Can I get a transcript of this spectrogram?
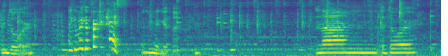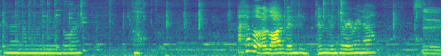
a door. I can make a furnace. I'm gonna get that. And then a door, and then I'm gonna need a door. Have a, lot of in inventory right now, so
